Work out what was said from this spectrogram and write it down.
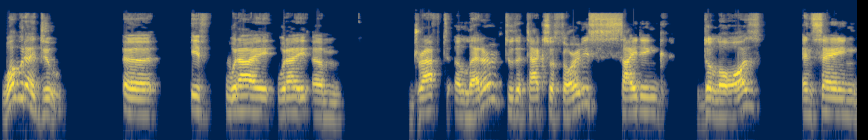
what would I do? Uh, if would I would I um, draft a letter to the tax authorities citing the laws and saying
